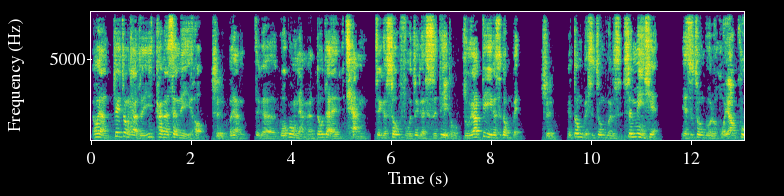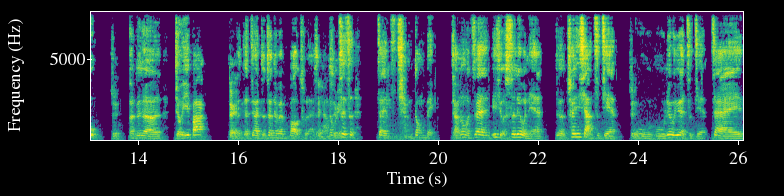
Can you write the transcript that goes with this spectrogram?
我想最重要是一看到胜利以后，是我想这个国共两人都在抢这个收复这个实地图，主要第一个是东北，是因为东北是中国的生命线。也是中国的火药库，是。呃，这个九一八，对，在在在那边爆出来的。那么这次在抢东北，抢东北，在一九四六年的春夏之间，五五六月之间，在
